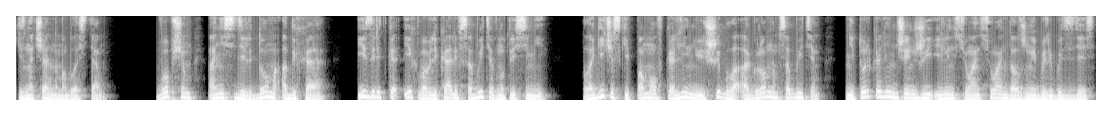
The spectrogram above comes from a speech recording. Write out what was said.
к изначальным областям. В общем, они сидели дома, отдыхая. Изредка их вовлекали в события внутри семьи. Логически, помолвка Лин Юйши была огромным событием. Не только Лин Чжэньжи и Лин Сюань Сюань должны были быть здесь,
